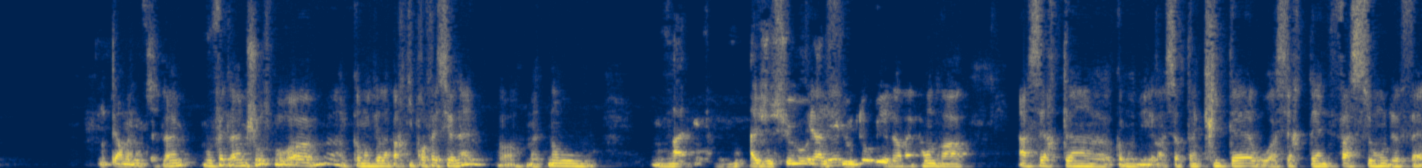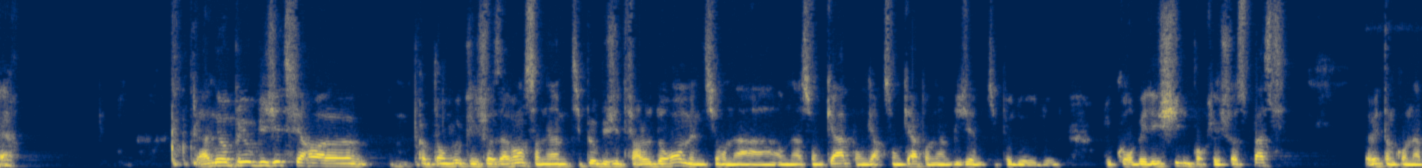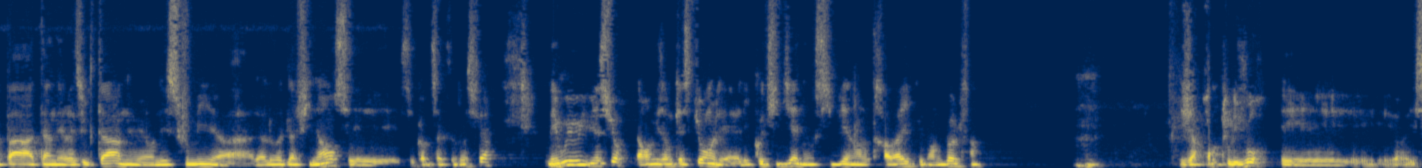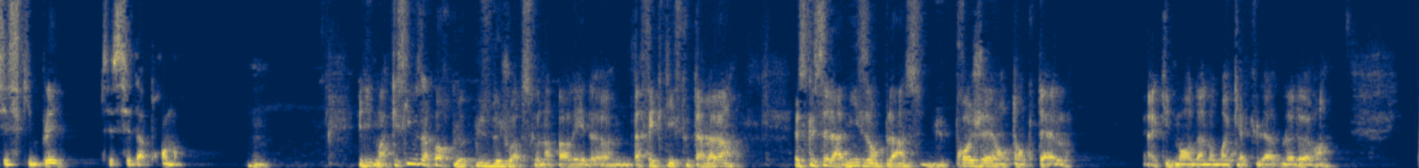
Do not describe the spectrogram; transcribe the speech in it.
En permanence. Vous faites la, même chose pour euh, comment dire la partie professionnelle? maintenant, vous, ah, ah, je suis, je suis de répondre à à certains, euh, comment dire, à certains critères ou à certaines façons de faire On est un peu obligé de faire, euh, quand on veut que les choses avancent, on est un petit peu obligé de faire le dos rond, même si on a, on a son cap, on garde son cap, on est obligé un petit peu de, de, de courber les chines pour que les choses passent. Vous savez, tant qu'on n'a pas atteint des résultats, on est, soumis à la loi de la finance et c'est comme ça que ça doit se faire. Mais oui, oui, bien sûr, la remise en question, elle est, elle est quotidienne, aussi bien dans le travail que dans le golf. Hein. Mmh j'apprends tous les jours et, c'est ce qui me plaît, c'est d'apprendre. Hmm. Et dites-moi, qu'est-ce qui vous apporte le plus de joie? Parce qu'on a parlé d'affectif tout à l'heure. Est-ce que c'est la mise en place du projet en tant que tel, euh, qui demande un nombre incalculable d'heures, hein,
